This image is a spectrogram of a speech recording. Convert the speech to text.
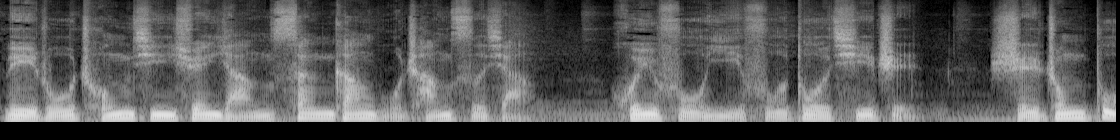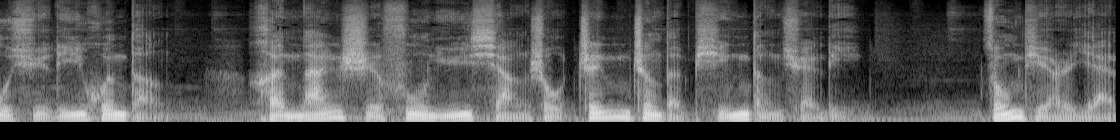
例如重新宣扬三纲五常思想，恢复一夫多妻制，始终不许离婚等，很难使妇女享受真正的平等权利。总体而言，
